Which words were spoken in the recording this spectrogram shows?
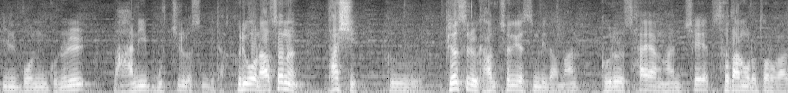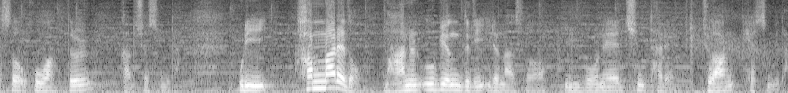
일본군을 많이 무찔렀습니다. 그리고 나서는 다시 그 벼슬을 감청했습니다만 그를 사양한 채 서당으로 돌아가서 후학들을 가르쳤습니다. 우리 한말에도 많은 의병들이 일어나서 일본의 침탈에 저항했습니다.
